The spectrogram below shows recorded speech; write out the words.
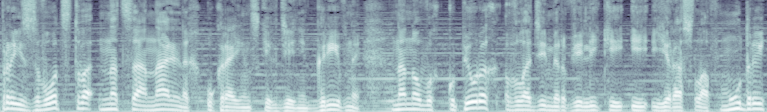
производство национального реальных украинских денег гривны. На новых купюрах Владимир Великий и Ярослав Мудрый,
